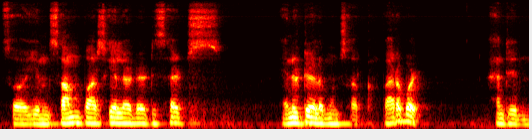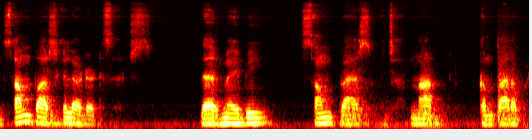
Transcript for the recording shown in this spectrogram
So in some partial ordered sets, any two elements are comparable and in some partial ordered sets, there may be some pairs which are not comparable.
